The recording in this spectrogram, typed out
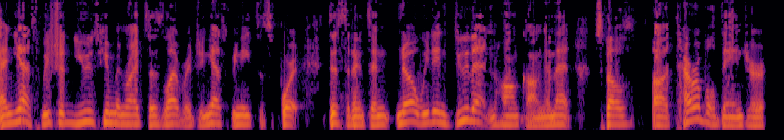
and yes, we should use human rights as leverage. And yes, we need to support dissidents. And no, we didn't do that in Hong Kong, and that spells uh, terrible danger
